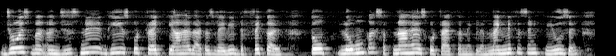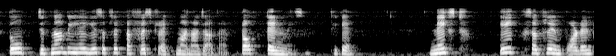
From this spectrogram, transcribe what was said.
जो इस जिसने भी इसको ट्रैक किया है दैट इज़ वेरी डिफ़िकल्ट तो लोगों का सपना है इसको ट्रैक करने के लिए। मैग्निफिसेंट व्यूज़ है तो जितना भी है, ये सबसे टफेस्ट ट्रैक माना जाता है। टॉप टेन में से, ठीक है? नेक्स्ट एक सबसे इंपॉर्टेंट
